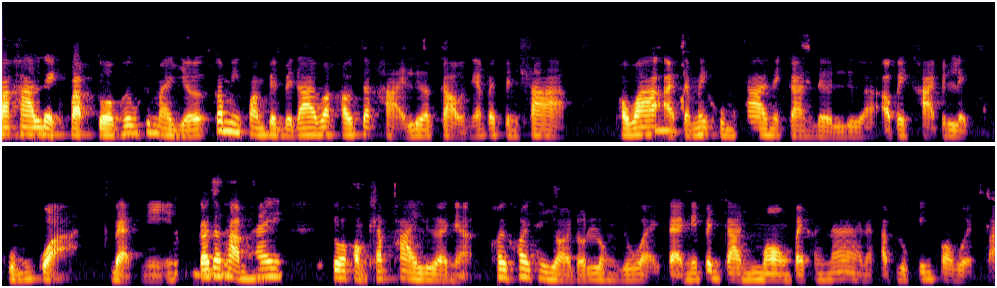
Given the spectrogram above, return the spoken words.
ราคาเหล็กปรับตัวเพิ่มขึ้นมาเยอะก็มีความเป็นไปได้ว่าเขาจะขายเรือเก่าเนี้ยไปเป็นซาก เพราะว่าอาจจะไม่คุ้มค่าในการเดินเรือ เอาไปขายเป็นเหล็กคุ้มกว่าแบบนี้ ก็จะทำให้ตัวของ supply เรือเนี่ย ค่อยๆทยอยลดลงด้วย แต่นี้เป็นการมองไปข้างหน้านะครับ looking forward ไป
